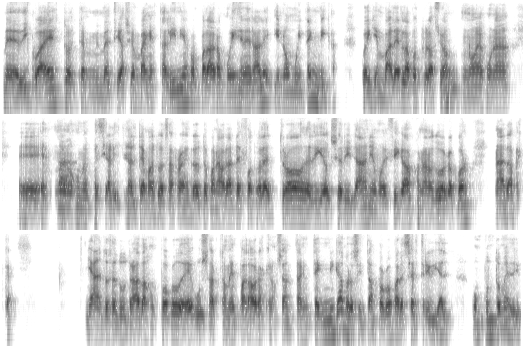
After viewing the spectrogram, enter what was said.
me dedico a esto, este, mi investigación va en esta línea, con palabras muy generales y no muy técnicas. Porque quien va a leer la postulación no es, una, eh, no es un especialista en el tema de tu desarrollo. Entonces te ponen a hablar de fotoelectrodos, de dióxido de titanio modificados con nanotubos de carbono, nada pescar. ¿Ya? Entonces tú tratas un poco de usar también palabras que no sean tan técnicas, pero sin tampoco parecer trivial. Un punto medio.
